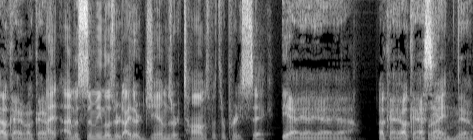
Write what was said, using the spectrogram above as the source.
Okay, okay. I, I'm assuming those are either Jim's or Tom's, but they're pretty sick. yeah, yeah, yeah, yeah. Okay, okay. I see. Right. Yeah.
